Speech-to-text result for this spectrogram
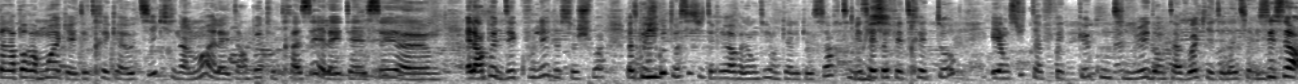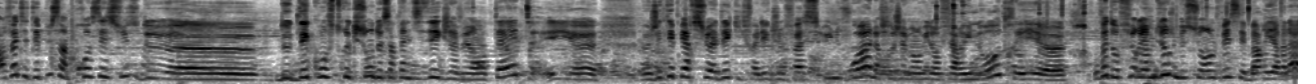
par rapport à moi qui a été très chaotique, finalement, elle a été un peu toute tracée, elle a été assez. euh, elle a un peu découlé de ce choix. Parce que Oui. du coup, toi aussi, tu t'es réorientée en quelque sorte, mais Oui. ça s'est fait très tôt, et ensuite, t'as fait que continuer dans ta voix qui était la tienne. C'est ça, en fait, c'était plus un processus de, euh, de déconstruction de certaines idées que j'avais en tête. Et euh, j'étais persuadée qu'il fallait que je fasse une voix alors que j'avais envie d'en faire une autre. Et en fait, au fur et à mesure, je me suis enlevé ces barrières-là.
